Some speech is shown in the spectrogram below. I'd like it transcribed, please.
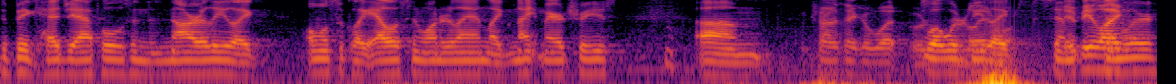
the big hedge apples and the gnarly, like almost look like Alice in Wonderland, like nightmare trees. Um, trying to think of what What would be, relatable. like, sim- it'd be similar? like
